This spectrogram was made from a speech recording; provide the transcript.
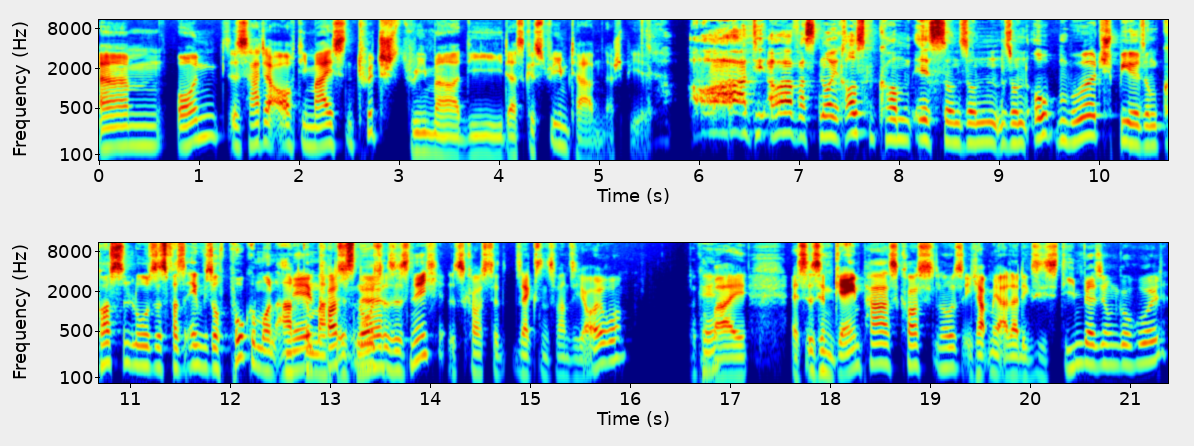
Ähm, und es hatte auch die meisten Twitch-Streamer, die das gestreamt haben, das Spiel. Oh, die, oh, was neu rausgekommen ist, so, ein- so ein, so ein Open-World-Spiel, so ein kostenloses, was irgendwie so auf Pokémon-Art Nee, gemacht ist, kostenlos ne? ist es nicht. Es kostet 26 Euro. Okay. Wobei es ist im Game Pass kostenlos. Ich habe mir allerdings die Steam-Version geholt,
